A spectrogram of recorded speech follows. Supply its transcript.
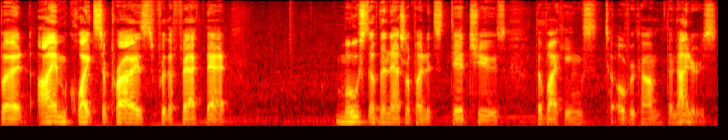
but I am quite surprised for the fact that most of the national pundits did choose the Vikings to overcome the Niners.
